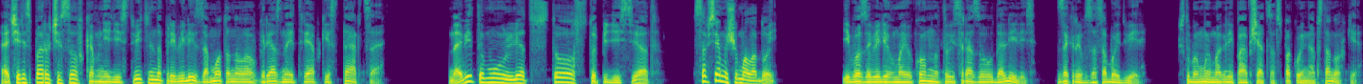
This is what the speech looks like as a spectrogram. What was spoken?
А через пару часов ко мне действительно привели замотанного в грязные тряпки старца. На вид ему лет сто-сто пятьдесят, совсем еще молодой. Его завели в мою комнату и сразу удалились, закрыв за собой дверь, чтобы мы могли пообщаться в спокойной обстановке.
